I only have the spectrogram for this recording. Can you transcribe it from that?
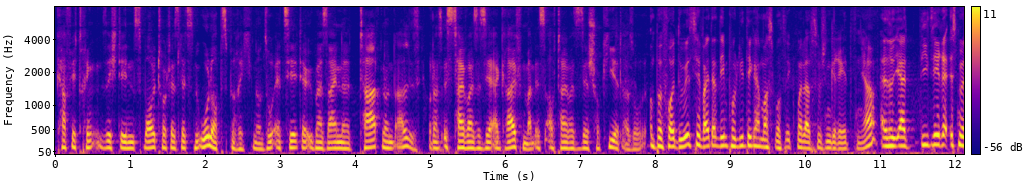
Kaffee trinken, sich den Smalltalk des letzten Urlaubs berichten und so erzählt er über seine Taten und alles. Und das ist teilweise sehr ergreifend. Man ist auch teilweise sehr schockiert. Also und bevor du jetzt hier weiter den Politiker machst, muss ich mal dazwischen gerätseln, ja? Also ja, die Serie ist mir,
